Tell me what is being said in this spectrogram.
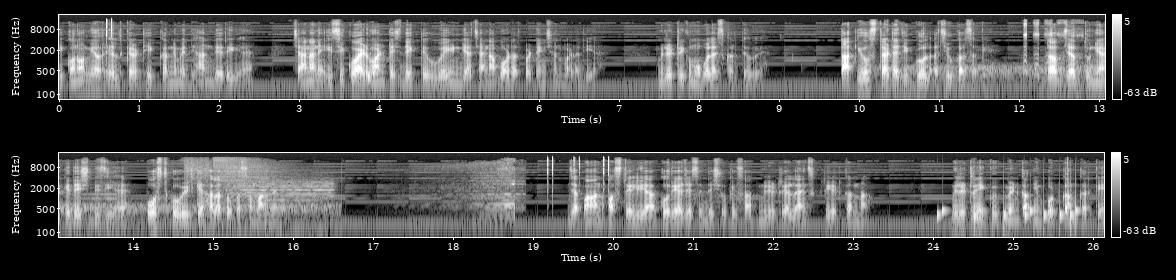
इकोनॉमी और हेल्थ केयर ठीक करने में ध्यान दे रही है, चाइना ने इसी को एडवांटेज देखते हुए इंडिया चाइना बॉर्डर पर टेंशन बढ़ा दिया है मिलिट्री को मोबालाइज करते हुए, ताकि वो स्ट्रेटेजिक गोल अचीव कर सके। तब जब दुनिया के देश बिज़ी है पोस्ट कोविड के हालातों को संभालने में। जापान, ऑस्ट्रेलिया, कोरिया जैसे देशों के साथ मिलिट्री अलायंस क्रिएट करना। मिलिट्री इक्विपमेंट का इंपोर्ट कम करके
